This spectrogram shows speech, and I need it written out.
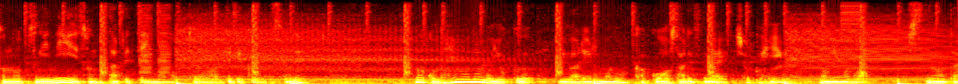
その次にその食べていいものっていうのが出てくるんですよね。まあ、この辺はでもよく言われるもの。加工されてない食品。飲み物質の高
